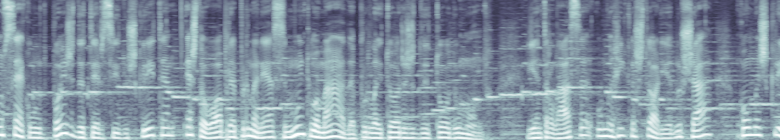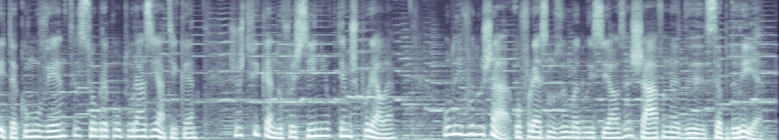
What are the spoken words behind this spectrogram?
Um século depois de ter sido escrita, esta obra permanece muito amada por leitores de todo o mundo e entrelaça uma rica história do chá com uma escrita comovente sobre a cultura asiática, justificando o fascínio que temos por ela. O livro do chá oferece-nos uma deliciosa chávena de sabedoria.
